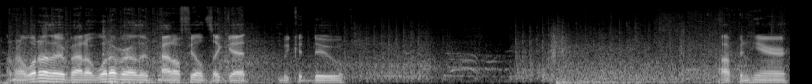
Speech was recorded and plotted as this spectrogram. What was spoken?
I don't know what other battle, whatever other battlefields I get, we could do. Up in here.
